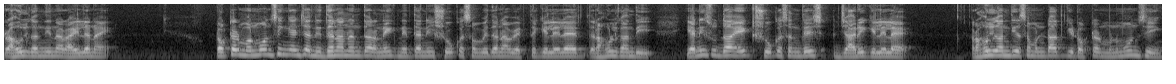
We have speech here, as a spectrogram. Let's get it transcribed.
राहुल गांधींना राहिलं नाही. डॉक्टर मनमोहन सिंग यांच्या निधनानंतर अनेक नेत्यांनी शोकसंवेदना व्यक्त केलेल्या आहेत. राहुल गांधी यांनीसुद्धा एक शोकसंदेश जारी केलेला आहे. राहुल गांधी असं म्हणतात की डॉक्टर मनमोहन सिंग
